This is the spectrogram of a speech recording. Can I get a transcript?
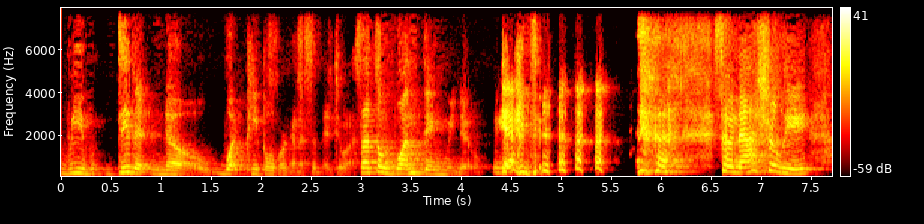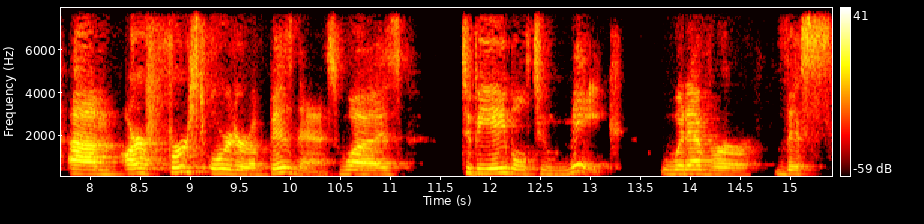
we didn't know what people were going to submit to us. That's the one thing we knew. Yeah. so naturally, um, our first order of business was to be able to make whatever this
